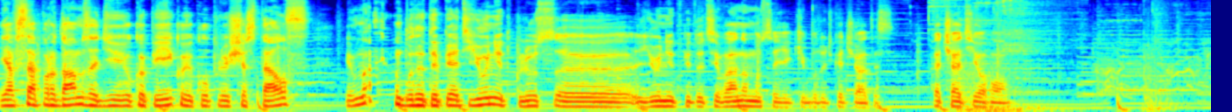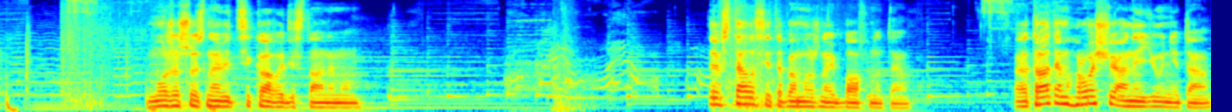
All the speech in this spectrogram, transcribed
Я все продам, задію копійку і куплю ще стелс. І в мене буде Т5 юніт плюс е, юніт під оці Веномуси, які будуть качатись. Качать його. Може щось навіть цікаве дістанемо. Ти в стелсі тебе можна і бафнути. Е, Тратим гроші, а не юніта.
